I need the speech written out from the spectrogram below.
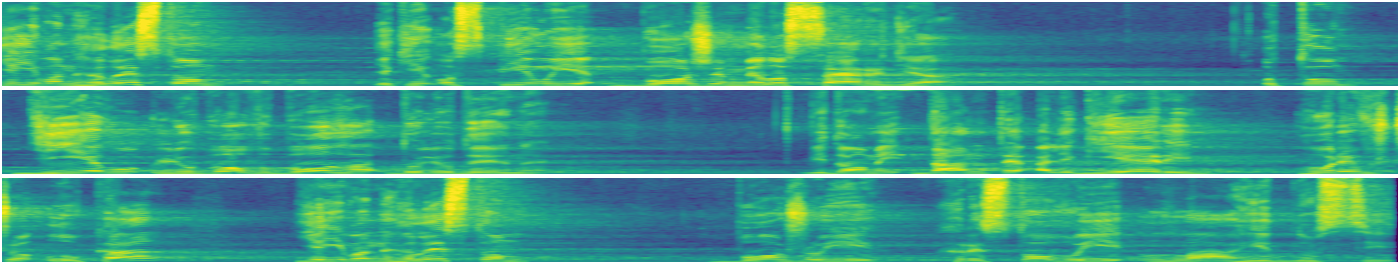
є євангелистом, який оспівує Боже милосердя, оту дієву любов Бога до людини. Відомий Данте Алігєрі говорив, що Лука є євангелистом Божої Христової лагідності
